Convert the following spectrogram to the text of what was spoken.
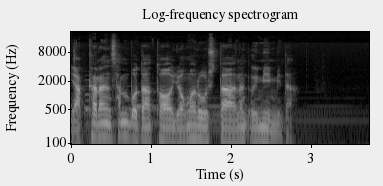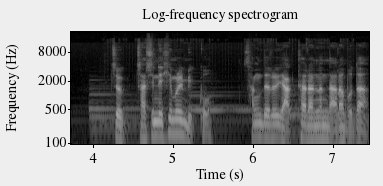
약탈한 산보다 더 영화로우시다는 의미입니다. 즉 자신의 힘을 믿고 상대를 약탈하는 나라보다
